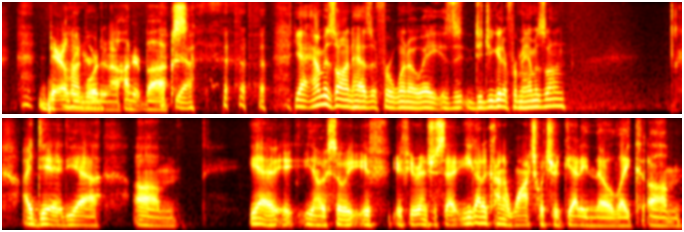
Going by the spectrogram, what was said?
barely more than a hundred bucks. Yeah. yeah, Amazon has it for 108. Is it did you get it from Amazon? I did, yeah. Um, yeah, it, you know, so if if you're interested, you got to kind of watch what you're getting though. Like, um,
